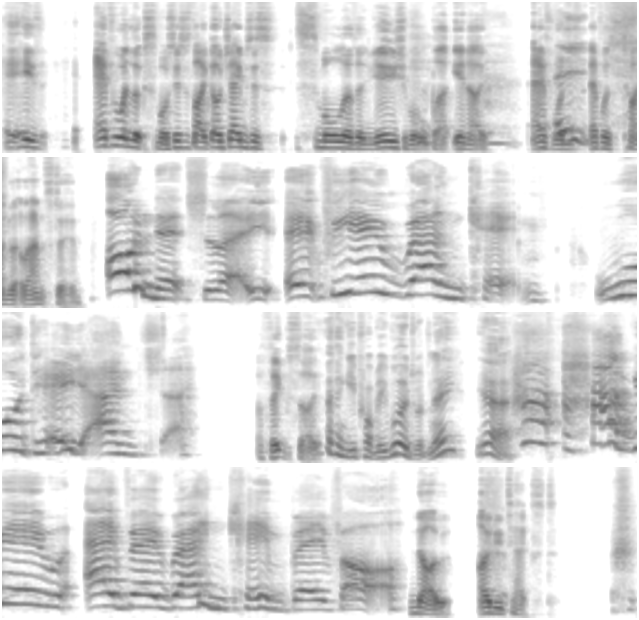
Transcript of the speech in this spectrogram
he's everyone looks small. So it's just like, oh, James is smaller than usual, but you know, everyone's Hey. everyone's tiny little ants to him. Honestly, if you rank him, would he answer? I think so. I think he probably would, wouldn't he? Yeah. Ha- have you ever ranked him before? No, only text.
